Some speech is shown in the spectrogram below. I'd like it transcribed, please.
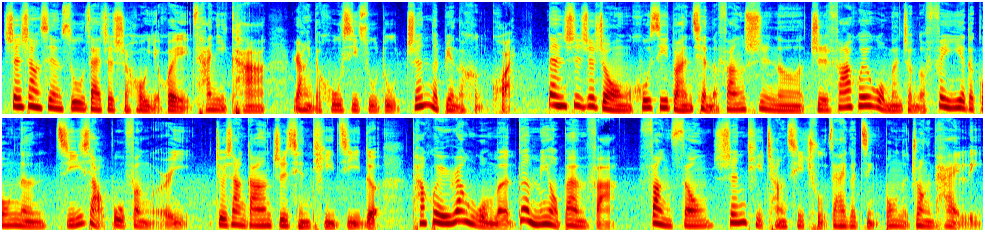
肾上腺素在这时候也会参一咖，让你的呼吸速度真的变得很快。但是这种呼吸短浅的方式呢，只发挥我们整个肺叶的功能极小部分而已。就像刚刚之前提及的，它会让我们更没有办法放松，身体长期处在一个紧绷的状态里。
